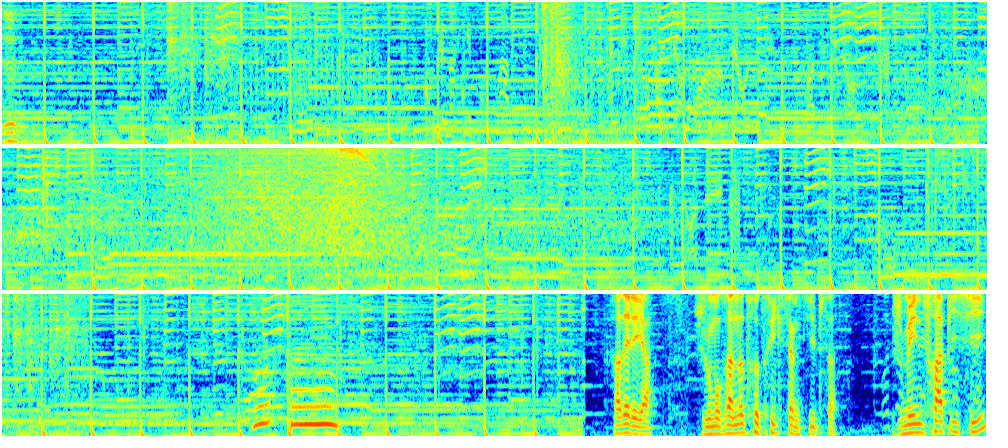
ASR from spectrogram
Deux. Regardez les gars, je vais vous montrer un autre trick, c'est un type ça. Je mets une frappe ici.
